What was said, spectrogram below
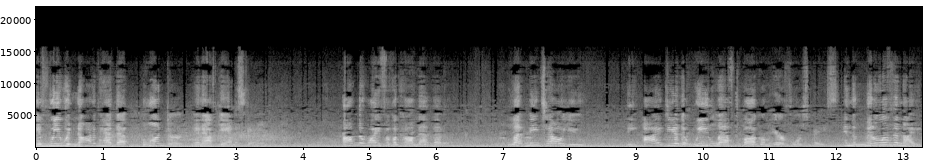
if we would not have had that blunder in Afghanistan. I'm the wife of a combat veteran. Let me tell you, the idea that we left Bagram Air Force Base in the middle of the night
